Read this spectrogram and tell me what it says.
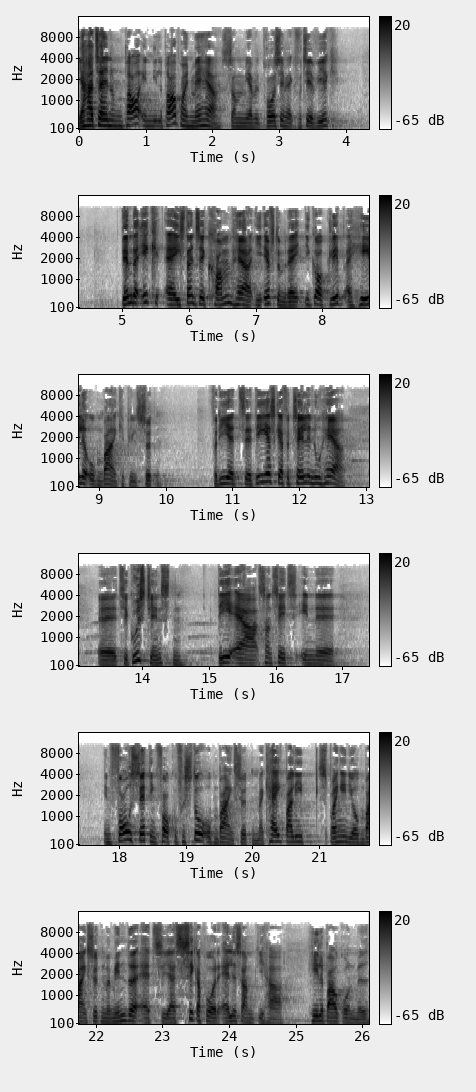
jeg har taget en, power, en lille powerpoint med her, som jeg vil prøve at se, om jeg kan få til at virke. Dem, der ikke er i stand til at komme her i eftermiddag, I går glip af hele åbenbaring kapitel 17. Fordi at øh, det, jeg skal fortælle nu her, øh, til gudstjenesten, det er sådan set en, øh, en forudsætning for at kunne forstå åbenbaring 17. Man kan ikke bare lige springe ind i åbenbaring 17, medmindre at jeg er sikker på, at alle sammen de har hele baggrunden med.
